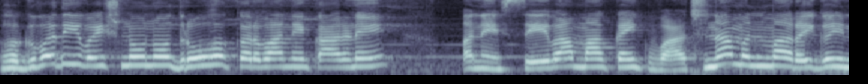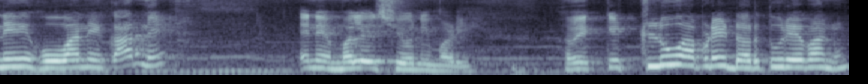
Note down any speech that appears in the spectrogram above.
ભગવદી વૈષ્ણવનો દ્રોહ કરવાને કારણે અને સેવામાં કંઈક વાંચના મનમાં રહી ગઈને હોવાને કારણે એને મલેશિયોની મળી. હવે કેટલું આપણે ડરતું રહેવાનું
